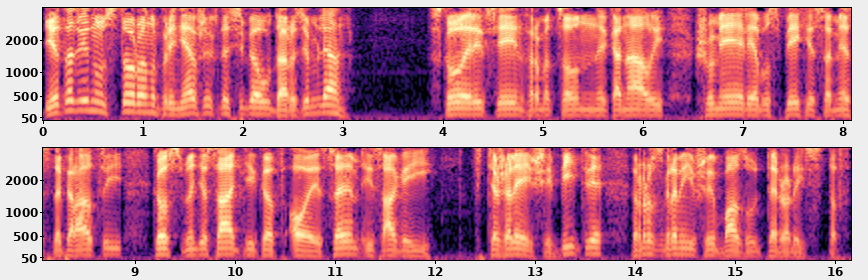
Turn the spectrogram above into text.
и отодвинул в сторону принявших на себя удар землян. Вскоре все информационные каналы шумели об успехе совместной операции космодесантников ОСМ и САГИ в тяжелейшей битве, разгромивших базу террористов.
